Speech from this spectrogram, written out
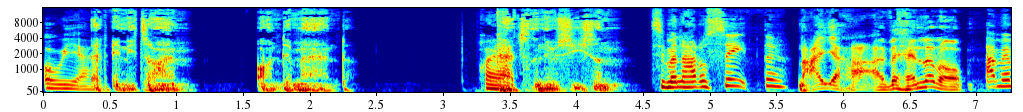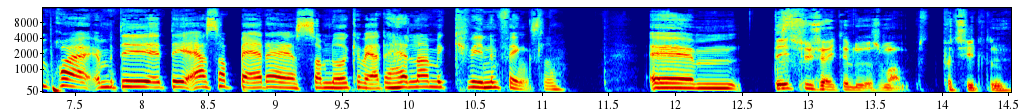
Oh ja. At any time. On demand. Prøv at Catch the new season. Simon, har du set det? Nej, jeg har. Hvad handler det om? Ej, men prøv at, jamen det, det er så badass, som noget kan være. Det handler om et kvindefængsel. Øhm, Det synes jeg ikke, det lyder som om på titlen.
